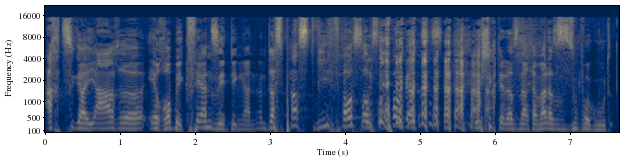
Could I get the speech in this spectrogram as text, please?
80er Jahre Aerobic-Fernsehdingern und das passt wie die Faust aufs Auge. Ist, ich schicke dir das nachher mal, das ist super gut.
